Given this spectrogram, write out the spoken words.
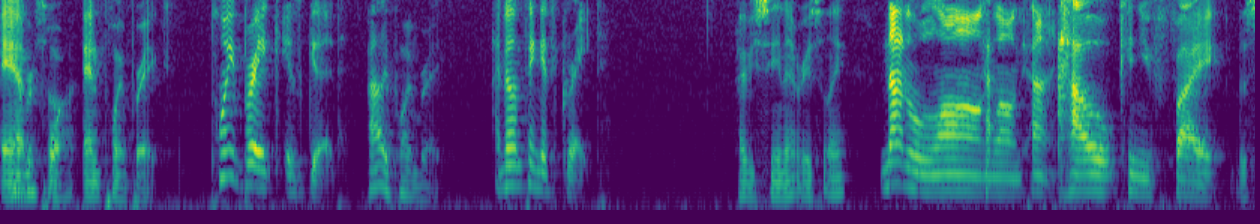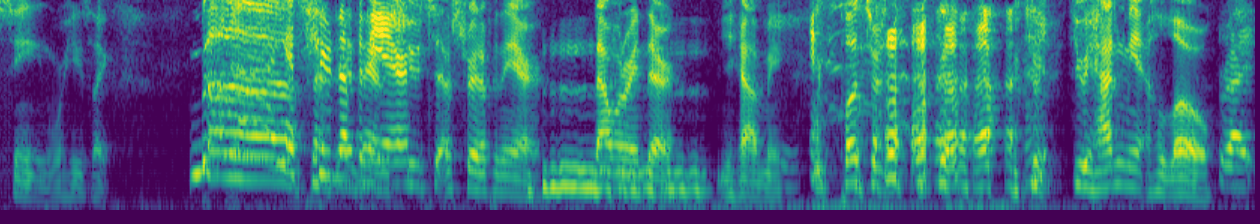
And Never saw Po- it. and Point Break. Point Break is good. I like Point Break. I don't think it's great. Have you seen it recently? Not in a long, long time. How can you fight the scene where he's like, Ah, it's shooting bam, up in bam, the air. Shoots straight up in the air. that one right there. You have me. Plus, there's you had me at hello, Right.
